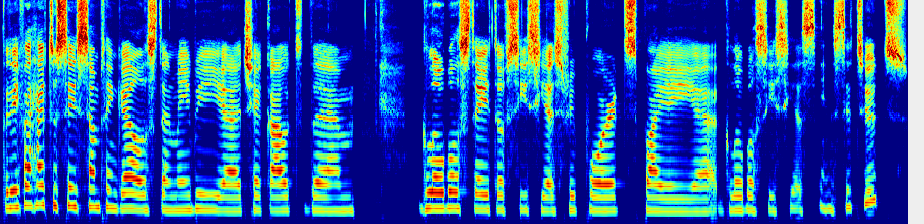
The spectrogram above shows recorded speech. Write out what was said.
But if I have to say something else, then maybe uh, check out the um, Global State of CCS reports by uh, Global CCS Institute.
